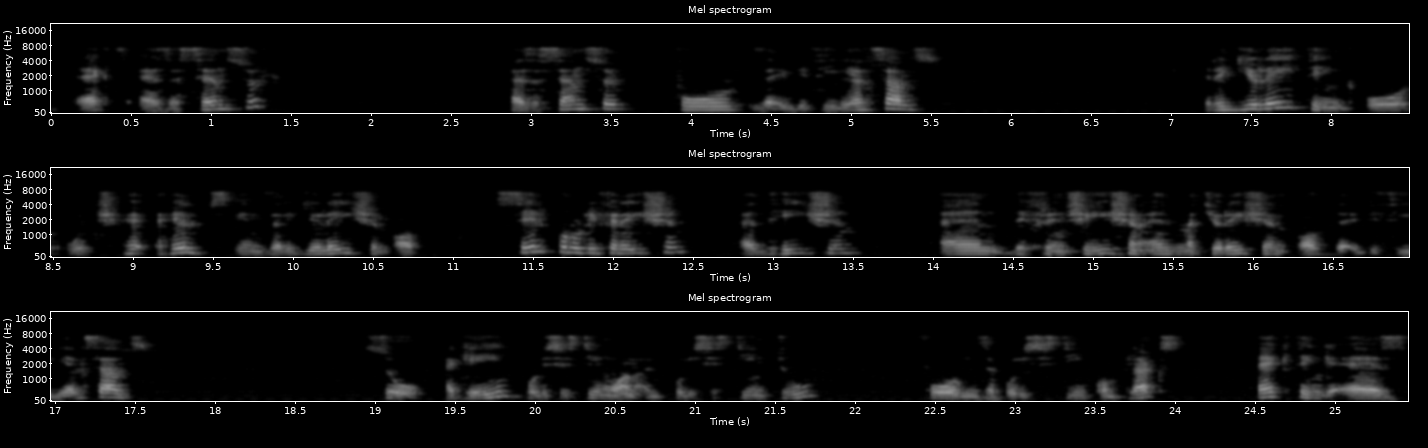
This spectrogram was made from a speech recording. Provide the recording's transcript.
It acts as a sensor, as a sensor for the epithelial cells regulating or which helps in the regulation of cell proliferation, adhesion, and differentiation and maturation of the epithelial cells. So again, polycystin 1 and polycystin 2 form the polycystin complex, acting as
